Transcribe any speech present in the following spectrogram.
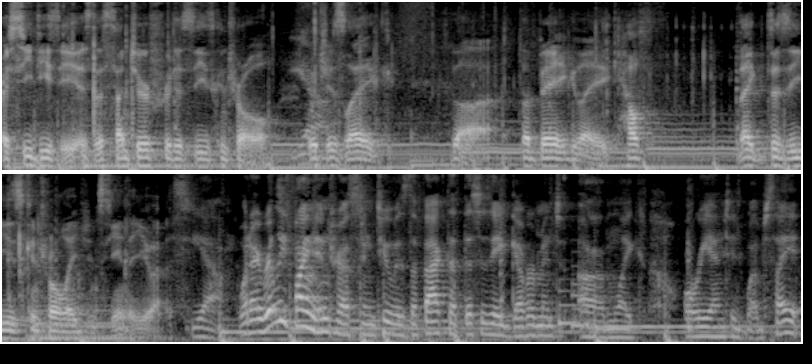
or CDC is the Center for Disease Control, Yeah. which is like the the big like health like disease control agency in the U.S. yeah. What I really find interesting too is the fact that this is a government um, like oriented website.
